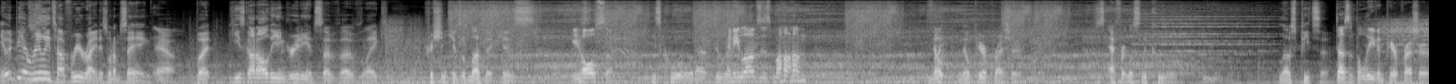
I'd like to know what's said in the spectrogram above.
it would be a really tough rewrite, is what I'm saying. Yeah. But he's got all the ingredients of, of like Christian kids would love it because He's wholesome. he's cool without doing And he loves his mom. no no peer pressure, just effortlessly cool. Loves pizza. Doesn't believe in peer pressure.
